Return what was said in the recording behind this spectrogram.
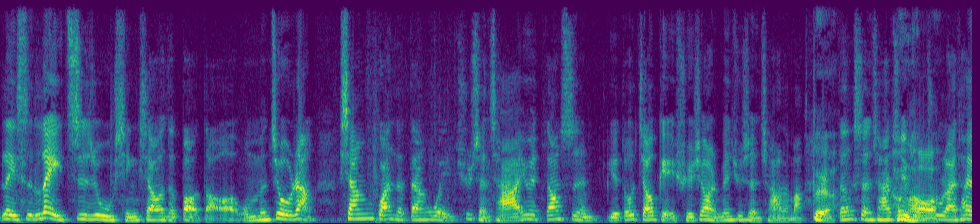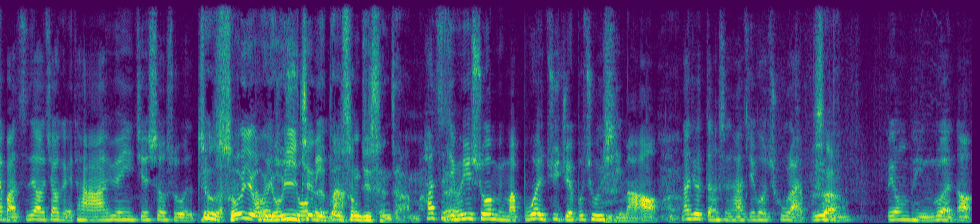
类似类置入行销的报道啊，我们就让相关的单位去审查，因为当事人也都交给学校里面去审查了嘛。对啊。等审查结果出来，他也把资料交给他，愿意接受所有的评论，就是所有有意见的都送去审查嘛。他自己会去说明嘛，不会拒绝不出席嘛？哦，那就等审查结果出来，不用不用评论哦。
